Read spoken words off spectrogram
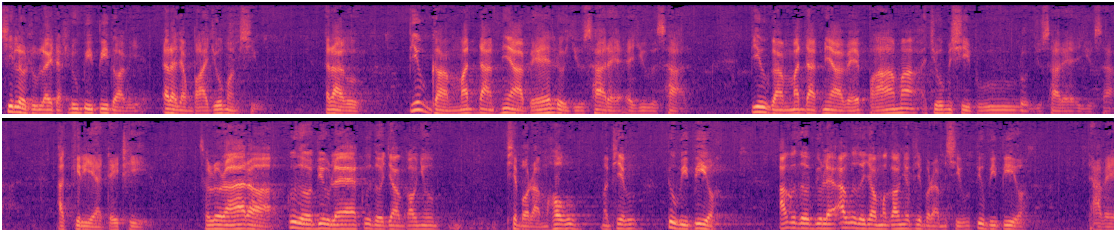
ရှိလို့လှူလိုက်တာလှူပြီးပြီးသွားပြီအဲ့ဒါကြောင့်ဘာအကျိုးမှမရှိဘူးအဲ့ဒါကို ပြုကမတ္တမျှပဲလို့ယူဆတဲ့အယူဆပြုကမတ္တမျှပဲဘာမှအကျိုးမရှိဘူးလို့ယူဆတဲ့အယူဆအကိရိယာဒိဋ္ဌိဆိုလိုတာကတော့ကုသိုလ်ပြုလဲကုသိုလ်ကြောင့်ကောင်းကျိုးဖြစ်ပေါ်တာမဟုတ်ဘူးမဖြစ်ဘူးပြုပြီးပြီးရောအကုသိုလ်ပြုလဲအကုသိုလ်ကြောင့်မကောင်းကျိုးဖြစ်ပေါ်တာမရှိဘူးပြုပြီးပြီးရောဒါပဲ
